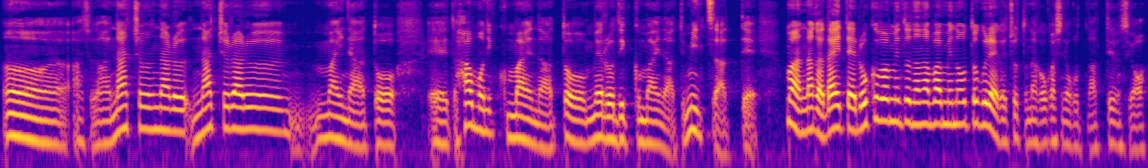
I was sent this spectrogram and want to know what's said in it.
うん、あそのナチュラル、ナチュラルマイナーと、えっ、ー、と、ハーモニックマイナーとメロディックマイナーって3つあって、まあなんか大体6番目と7番目の音ぐらいがちょっとなんかおかしなことになってるんですよ。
